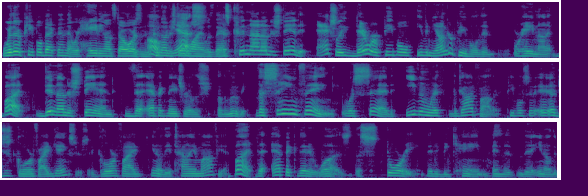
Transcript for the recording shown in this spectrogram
were there people back then that were hating on Star Wars and couldn't understand why it was there? Oh, Yes, could not understand it. Actually, there were people, even younger people, that were hating on it, but didn't understand the epic nature of the, sh- of the movie. The same thing was said even with The Godfather. People said it, just glorified gangsters. It glorified, you know, the Italian mafia. But the epic that it was, the story that it became, and the, the you know the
